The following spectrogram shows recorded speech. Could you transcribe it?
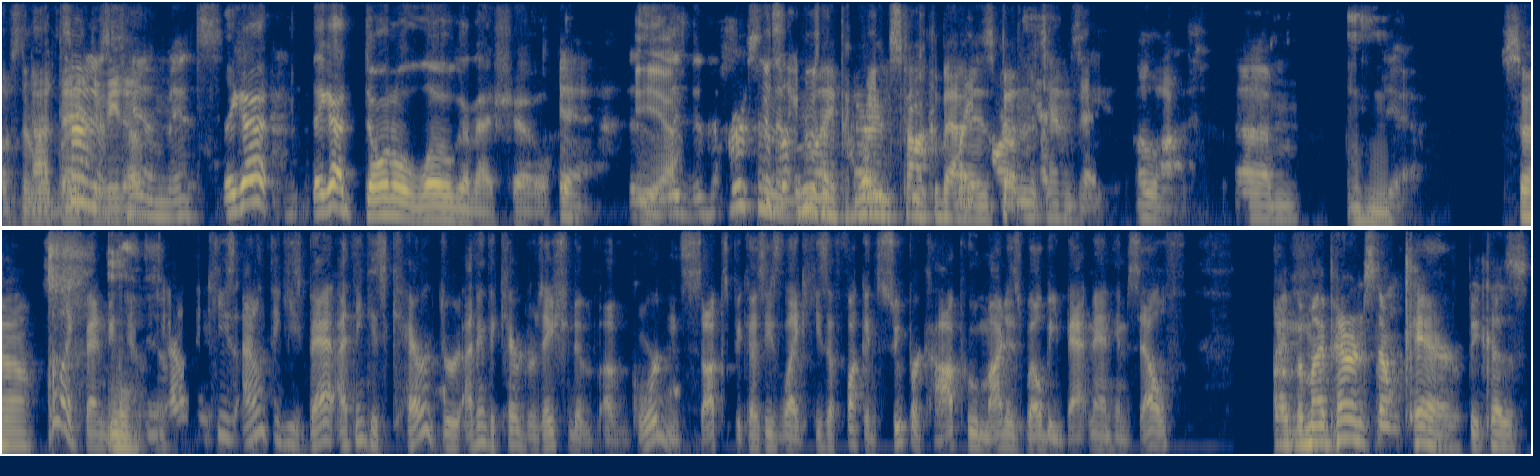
loves the Not red it's not Danny just DeVito. him. It's They got they got Donald Logue on that show. yeah. Yeah. The, the person It's that like- it was my like great- parents talk about great is Ben art. McKenzie a lot. Um, Mhm. yeah. So I like Ben Yeah. McKenzie. I don't think he's I don't think he's bad. I think his character, I think the characterization of, of Gordon sucks because he's like he's a fucking super cop who might as well be Batman himself. right, but my parents don't care because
